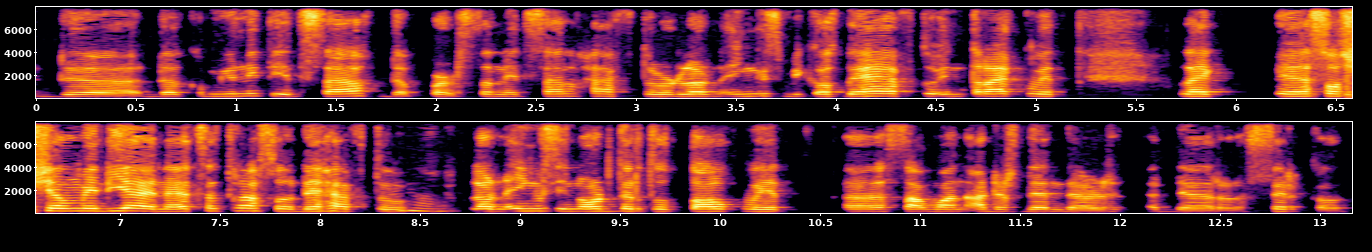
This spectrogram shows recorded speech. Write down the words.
the the community itself, the person itself, have to learn English because they have to interact with like uh, social media and etc. So they have to mm-hmm. learn English in order to talk with uh, someone other than their their circle.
